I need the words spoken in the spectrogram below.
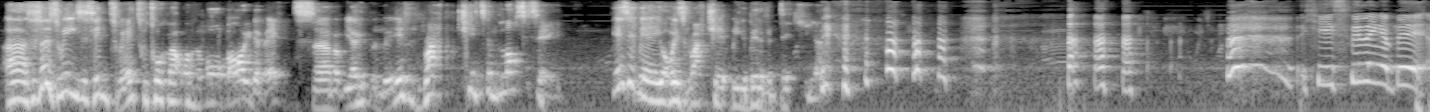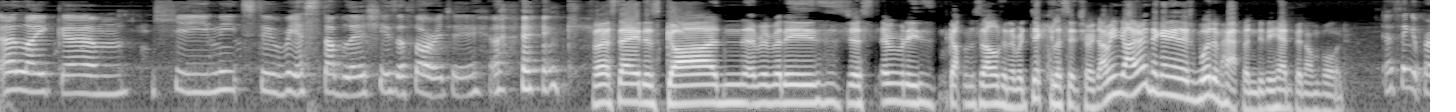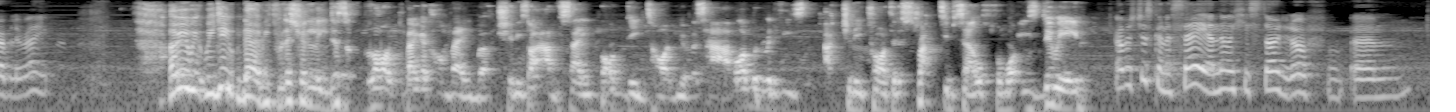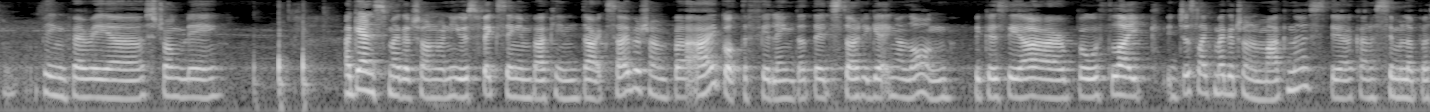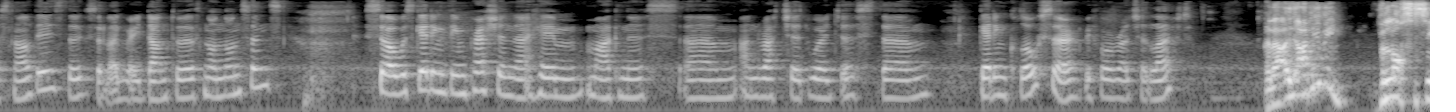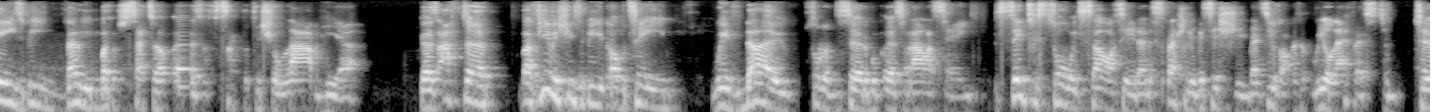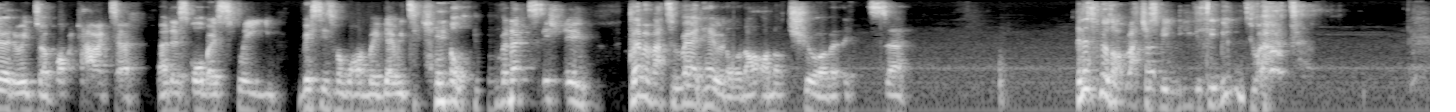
Uh, so, so to ease us into it, we'll talk about one of the more minor bits uh, that we opened with Ratchet and Velocity. Is it me, or is Ratchet being a bit of a dick here? He's feeling a bit uh, like um, he needs to re-establish his authority. I think. First aid is gone. Everybody's just everybody's got themselves in a ridiculous situation. I mean, I don't think any of this would have happened if he had been on board. I think you're probably right. I mean, we, we do know he traditionally doesn't like Megatron very much, and he's not had the same bonding time the others have. I wonder if he's actually trying to distract himself from what he's doing. I was just gonna say, I know he started off um, being very uh, strongly against Megatron when he was fixing him back in Dark Cybertron, but I got the feeling that they'd started getting along because they are both like, just like Megatron and Magnus, they are kind of similar personalities. They're sort of like very down to earth, no nonsense. So I was getting the impression that him, Magnus, um, and Ratchet were just um, getting closer before Ratchet left. And I, I Velocity's been very much set up as a sacrificial lamb here. Because after a few issues of being on the team with no sort of discernible personality, since the story started, and especially this issue, there seems like real effort to turn her into a proper character and just almost scream, this is the one we're going to kill the next issue. Whether that's a red herring or not, I'm not sure, but it's. Uh, it just feels like Ratchet's been needlessly mean to her.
